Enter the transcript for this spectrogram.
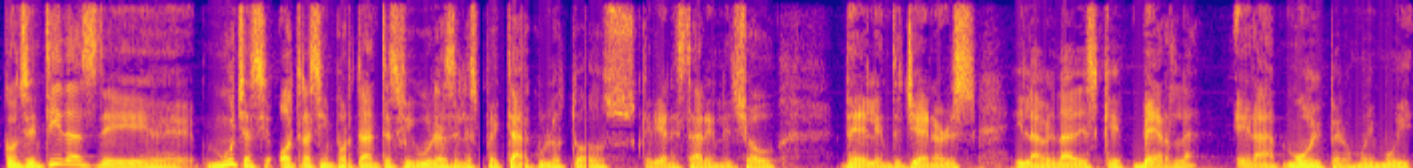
consentidas de muchas otras importantes figuras del espectáculo. Todos querían estar en el show de Ellen DeGeneres y la verdad es que verla era muy, pero muy, muy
